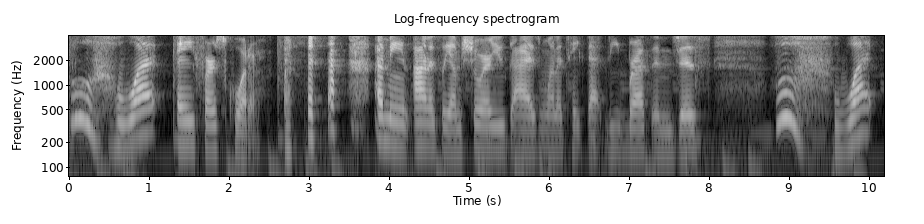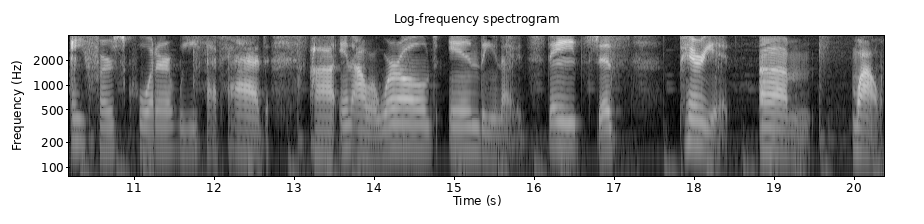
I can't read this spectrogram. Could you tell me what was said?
Whew, what a first quarter. I mean, honestly, I'm sure you guys want to take that deep breath and just Whew, what a first quarter we have had uh, in our world, in the United States, just period. Um, wow,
